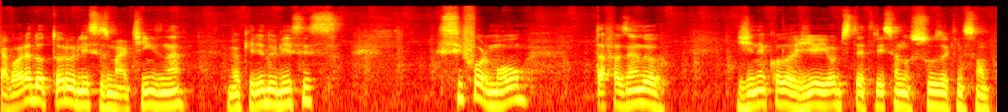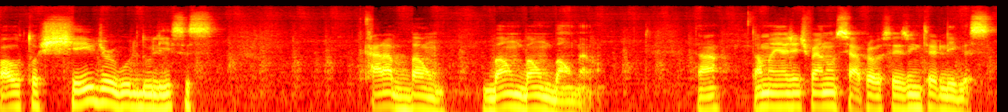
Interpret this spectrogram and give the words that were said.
que agora é doutor Ulisses Martins, né? Meu querido Ulisses se formou, está fazendo ginecologia e obstetrícia no SUS aqui em São Paulo. Tô cheio de orgulho do Ulisses. Cara bom, bom, bom, bom mesmo. Tá? Então amanhã a gente vai anunciar para vocês o Interligas.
